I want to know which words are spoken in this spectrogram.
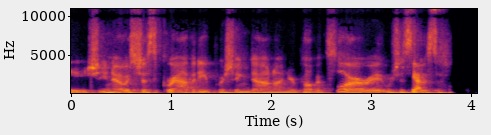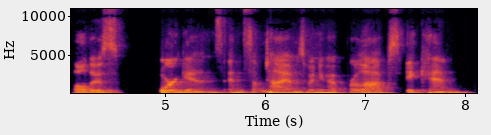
age. You know, it's just gravity pushing down on your pelvic floor, right? Which is yeah. supposed to hold all those organs. And sometimes when you have prolapse, it can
